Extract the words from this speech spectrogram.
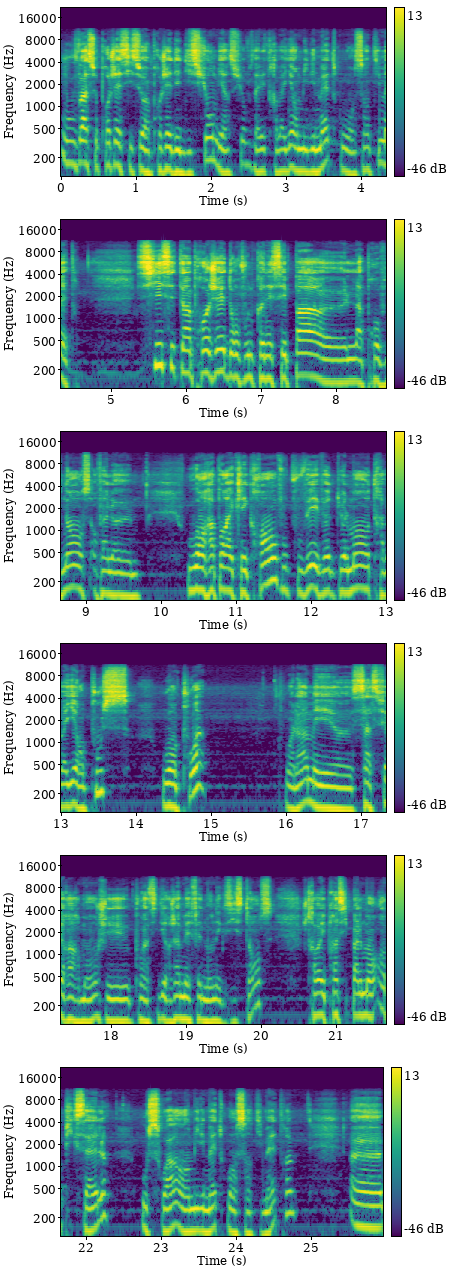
où va ce projet. Si c'est un projet d'édition, bien sûr, vous allez travailler en millimètres ou en centimètres. Si c'est un projet dont vous ne connaissez pas euh, la provenance, enfin ou en rapport avec l'écran, vous pouvez éventuellement travailler en pouces ou en points. Voilà, mais euh, ça se fait rarement. J'ai, pour ainsi dire, jamais fait de mon existence. Je travaille principalement en pixels, ou soit en millimètres ou en centimètres. Euh,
